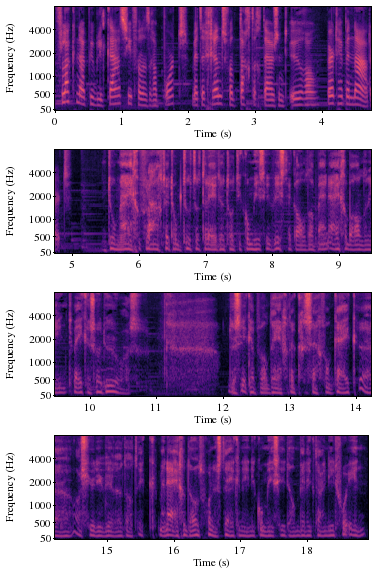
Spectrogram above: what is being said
Vlak na publicatie van het rapport met een grens van 80.000 euro werd hij benaderd. Toen mij gevraagd werd om toe te treden tot die commissie... wist ik al dat mijn eigen behandeling twee keer zo duur was. Dus ik heb wel degelijk gezegd van kijk, uh, als jullie willen dat ik mijn eigen doodvonnis teken in die commissie... dan ben ik daar niet voor in.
